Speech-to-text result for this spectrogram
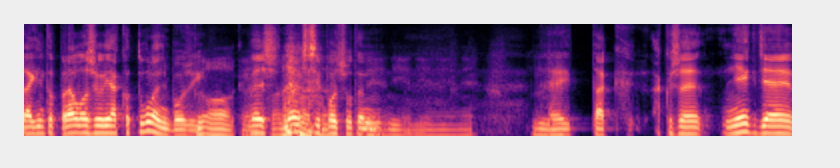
tak im to preložili ako túleň Boží. Oh, Vieš, neviem, či si počul ten... Nie, nie, nie. nie, nie. Hej, tak akože niekde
